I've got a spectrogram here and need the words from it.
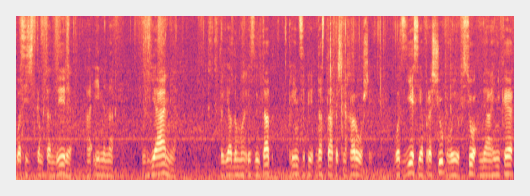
классическом тандыре, а именно в яме, то я думаю результат в принципе достаточно хороший. Вот здесь я прощупываю все мягенькое.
